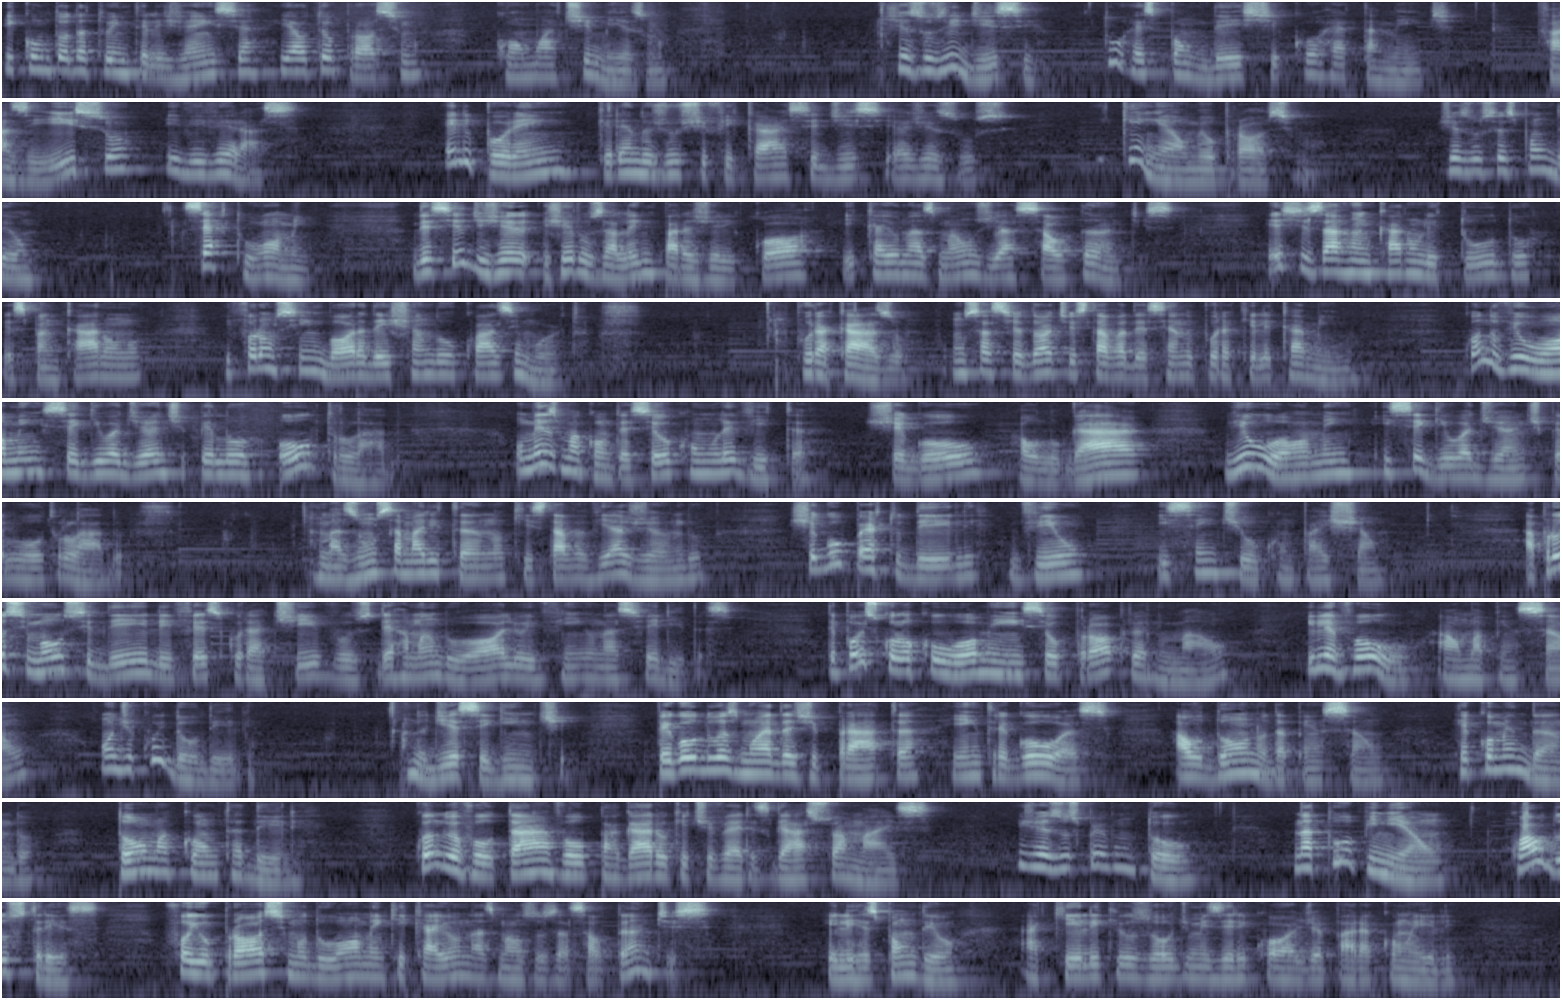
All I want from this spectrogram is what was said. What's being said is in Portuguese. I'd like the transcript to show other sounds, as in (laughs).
e com toda a tua inteligência, e ao teu próximo como a ti mesmo. Jesus lhe disse: Tu respondeste corretamente. Faze isso e viverás. Ele, porém, querendo justificar-se, disse a Jesus: E quem é o meu próximo? Jesus respondeu: Certo homem descia de Jerusalém para Jericó e caiu nas mãos de assaltantes. Estes arrancaram-lhe tudo, espancaram-no e foram-se embora, deixando-o quase morto. Por acaso, um sacerdote estava descendo por aquele caminho. Quando viu o homem, seguiu adiante pelo outro lado. O mesmo aconteceu com um levita. Chegou ao lugar, viu o homem e seguiu adiante pelo outro lado. Mas um samaritano que estava viajando chegou perto dele, viu e sentiu compaixão. Aproximou-se dele e fez curativos, derramando óleo e vinho nas feridas. Depois colocou o homem em seu próprio animal e levou-o a uma pensão, onde cuidou dele. No dia seguinte, Pegou duas moedas de prata e entregou-as ao dono da pensão, recomendando: Toma conta dele. Quando eu voltar, vou pagar o que tiveres gasto a mais. E Jesus perguntou: Na tua opinião, qual dos três foi o próximo do homem que caiu nas mãos dos assaltantes? Ele respondeu: Aquele que usou de misericórdia para com ele.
